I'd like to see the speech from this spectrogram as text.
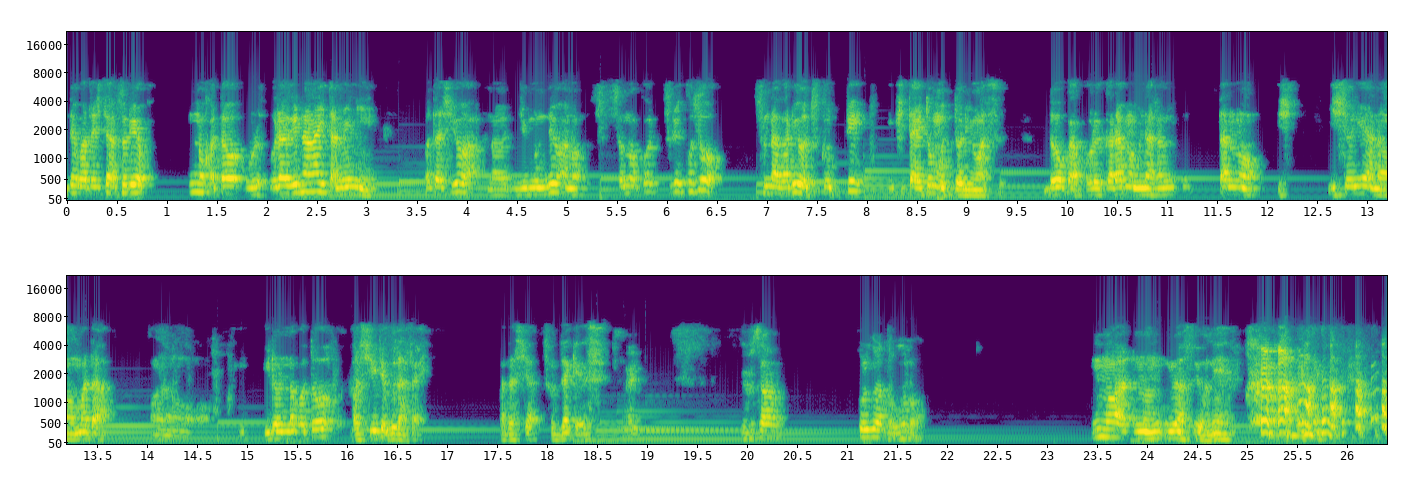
で、私はそれを、の方を裏切らないために、私はあの自分ではあの、その、それこそ、つながりを作っていきたいと思っております。どうかこれからも皆さんの一緒にあの、また、あの、いろんなことを教えてください。私はそれだけです。はい。ゆぶさん、これから飲むの？まあ、飲みますよね。は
